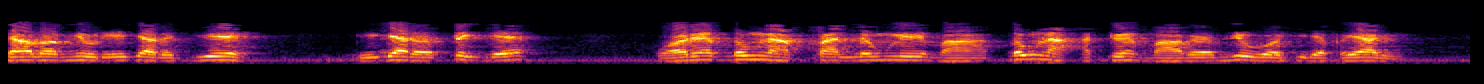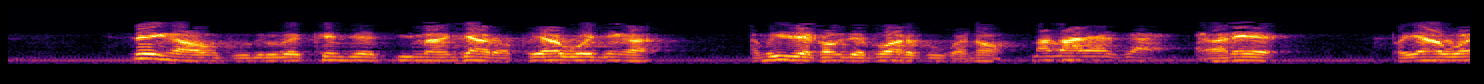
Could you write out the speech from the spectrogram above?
ခြားသောမြို့တွေကြတော့ကျဲဒီကြတော့စိတ်တယ်ဝါရဲ3လပတ်လုံးလေးမှာ3လအတွင်းမှာပဲမြို့ပေါ်ရှိတဲ့ဘုရားတွေစိတ်ငအောင်ဆိုသူတို့ပဲခင်းချင်းစီမံကြတော့ဘုရားဝဲချင်းကအမိစေကောင်းစေသွားတကူပါနော်မှန်ပါတယ်ဆရာဒါနဲ့ ဘုရားဝဲ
